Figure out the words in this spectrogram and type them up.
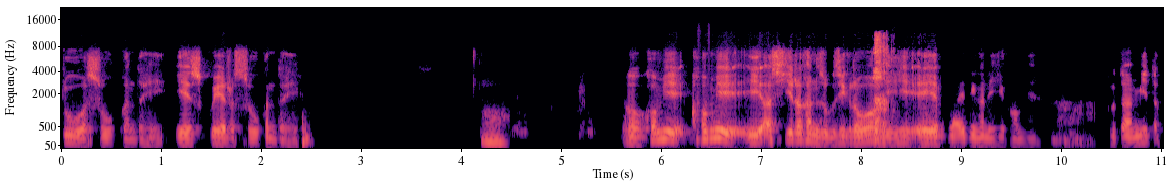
two asu kanta hai. A square asu kanta hai. Oh. Oh, komi komi i asira khan zugzik rawo hi a apply ding ani hi kom he. Kuta mi tak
